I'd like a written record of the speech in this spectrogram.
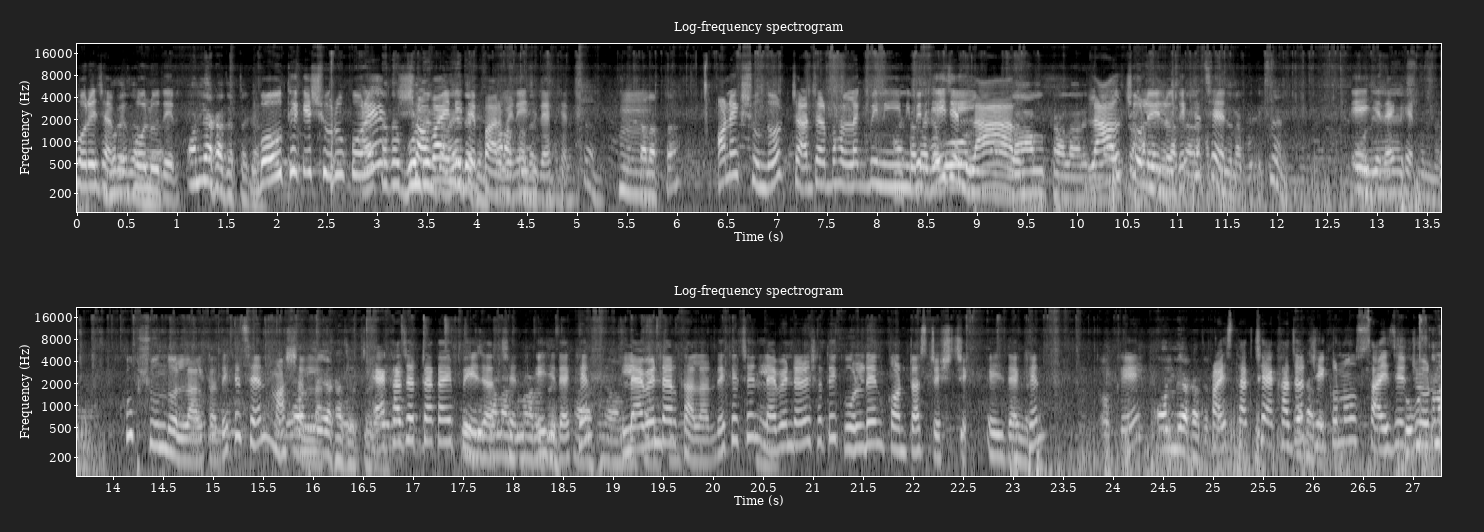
ভরে যাবে হলুদের। অনলি 1000 টাকা। বউ থেকে শুরু করে সবাই নিতে পারবেন এই যে দেখেন। অনেক সুন্দর যার যার ভালো লাগবে নিয়ে নেবেন এই যে লাল লাল চলে এলো, দেখেছেন? এই যে দেখেন। খুব সুন্দর লালটা দেখেছেন? মাশাল্লাহ Only 1000 টাকা। এক হাজার টাকায় পেয়ে যাচ্ছেন। এই যে দেখেন। দেখেন, হ্যাঁ, ল্যাভেন্ডার কালার দেখেছেন? ল্যাভেন্ডারের সাথে গোল্ডেন কন্ট্রাস্ট এসছে। এই যে দেখেন ওকে? অনলি 1000 প্রাইস থাকছে এক হাজার যে কোনো সাইজের জন্য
